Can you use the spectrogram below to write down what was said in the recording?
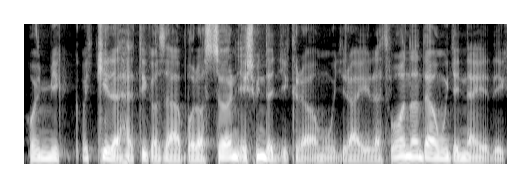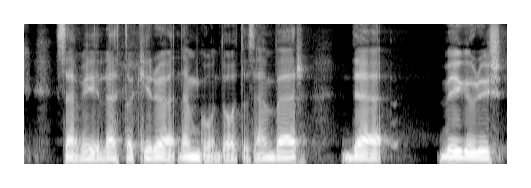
hogy, mi, hogy ki lehet igazából a szörny, és mindegyikre amúgy ráillett volna, de amúgy egy negyedik személy lett, akire nem gondolt az ember, de végül is...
